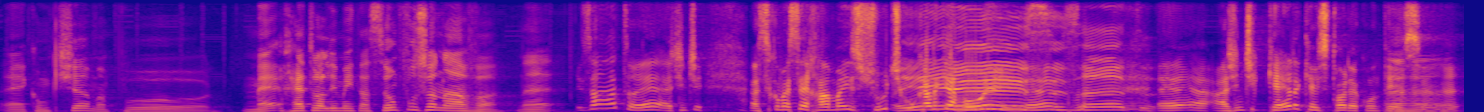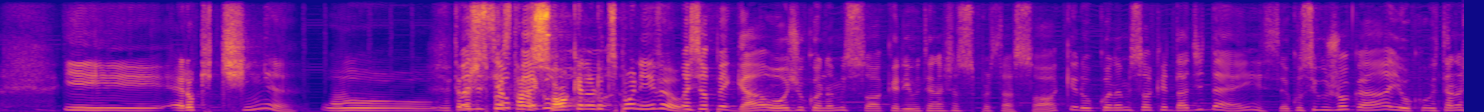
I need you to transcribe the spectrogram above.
é, como que chama? Por. Me- retroalimentação funcionava, né? Exato, é. A gente, aí você começa a errar mais chute com o cara que é ruim, né? Exato. É, a- gente quer que a história aconteça, Aham. né? E era o que tinha. O International Superstar pego- Soccer era disponível. Mas se eu pegar hoje o Konami Soccer e o International Superstar Soccer, o Konami Soccer dá de 10. Eu consigo jogar e o International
